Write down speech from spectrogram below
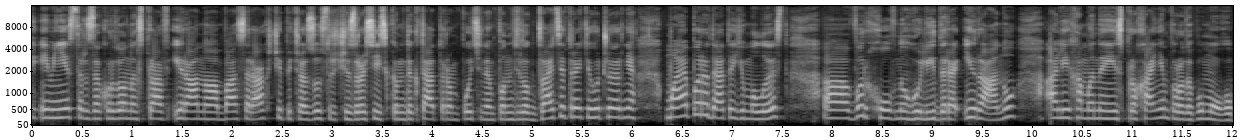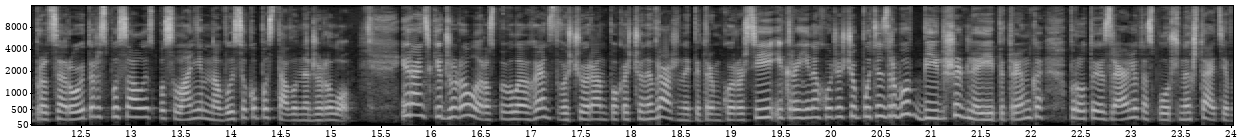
і міністр закордонних справ Ірану Аббас Арахчі під час зустрічі з російським диктатором Путіним понеділок, 23 червня, має передати йому лист а, верховного лідера Ірану Алі Хаменеї з проханням про допомогу. Про це Reuters писали з посиланням на високопоставлене джерело. Іранські джерела розповіли агентство, що Іран поки що не вражений підтримкою Росії, і країна хоче, щоб Путін зробив більше для її підтримки проти Ізраїлю та Сполучених Штатів.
